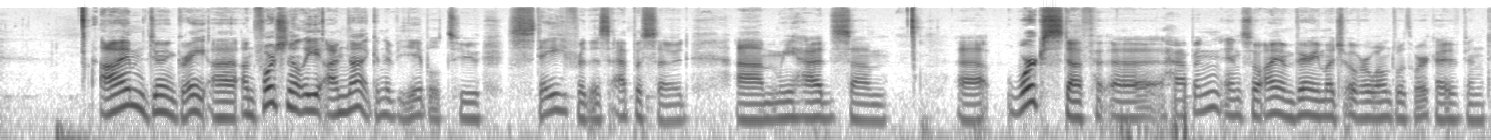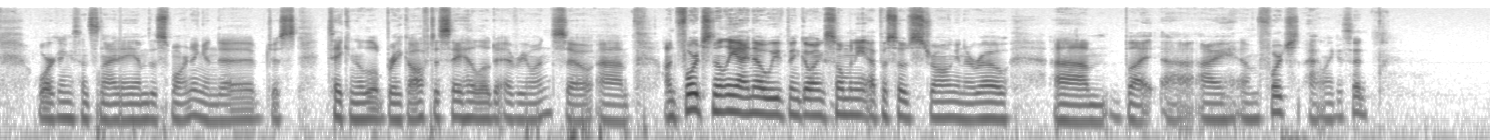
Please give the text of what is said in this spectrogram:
I'm doing great. Uh, unfortunately, I'm not going to be able to stay for this episode. Um, we had some uh, work stuff uh, happen, and so I am very much overwhelmed with work. I've been working since 9 a.m. this morning and uh, just taking a little break off to say hello to everyone. So, um, unfortunately, I know we've been going so many episodes strong in a row, um, but uh, I am fortunate. Like I said,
